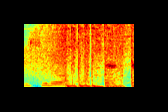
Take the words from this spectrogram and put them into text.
Alright, let's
